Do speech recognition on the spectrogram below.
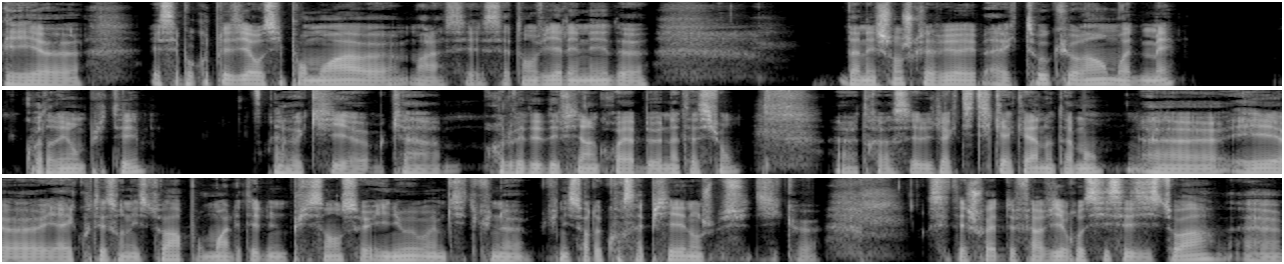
Et, euh, et c'est beaucoup de plaisir aussi pour moi. Euh, voilà, c'est cette envie, elle est née de d'un échange que j'avais avec Théo Curin en mois de mai, quadrille amputé, euh, qui, euh, qui, a relevé des défis incroyables de natation, euh, traversé du lac Titicaca notamment, et, et, à écouter son histoire. Pour moi, elle était d'une puissance inouïe, même titre qu'une qu'une histoire de course à pied. Donc je me suis dit que c'était chouette de faire vivre aussi ces histoires. Euh,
